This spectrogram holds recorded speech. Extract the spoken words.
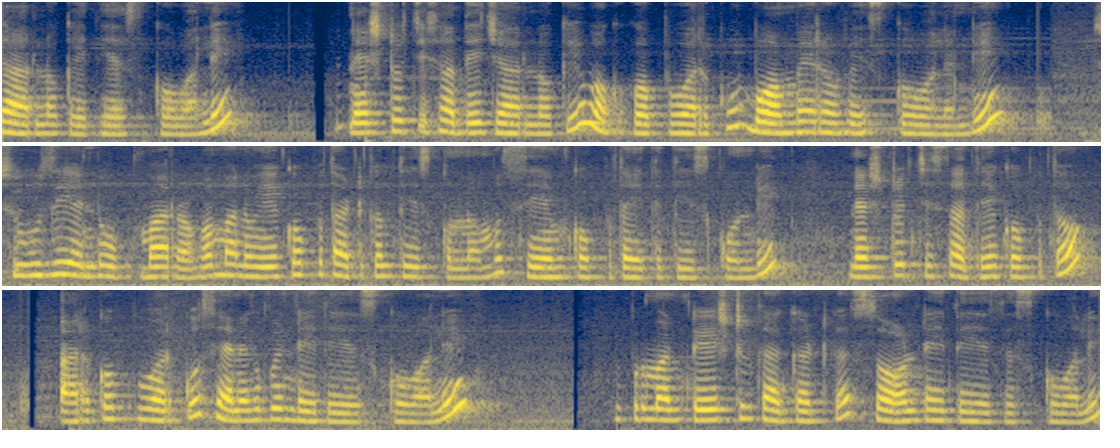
జార్లోకి అయితే వేసుకోవాలి. నెక్స్ట్ వచ్చేసి అదే జార్లోకి ఒక కప్పు వరకు బాంబే రవ్వ వేసుకోవాలండి. సూజీ అండ్ ఉప్మా రవ్వ. మనం ఏ కప్పుతో అటుకలు తీసుకున్నామో సేమ్ కప్పుతో అయితే తీసుకోండి. నెక్స్ట్ వచ్చేసి అదే కప్పుతో అరకప్పు వరకు శనగపిండి అయితే వేసుకోవాలి. ఇప్పుడు మన టేస్ట్కి తగ్గట్టుగా సాల్ట్ అయితే వేసేసుకోవాలి.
